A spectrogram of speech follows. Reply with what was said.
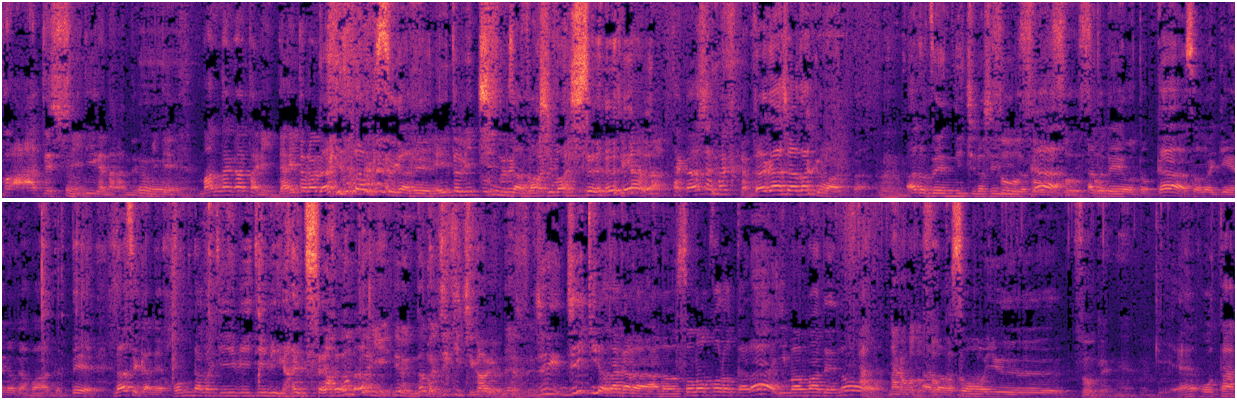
バーって CD が並んでるの見て、うん。真ん中あたりに大トラック。大トラックスがね8ビットス鎮座増しまして違うわ。高橋拓かな。高橋アタックもあった、うん。あと全日の CD とかあとレオとかその系のが回って。てなぜかねホンダの TBTV が入ってたよ。あ本当に。でもなんか時期違うよね時期はだからあのその頃から今までのあなるほどそうか。そういうそうだよね。えオタ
